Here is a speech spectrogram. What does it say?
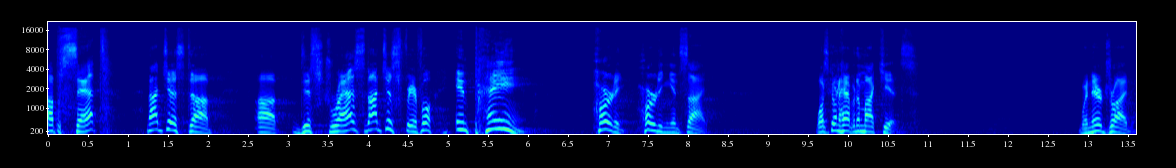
upset, not just uh, uh, distress, not just fearful, in pain, hurting, hurting inside. What's going to happen to my kids when they're driving?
